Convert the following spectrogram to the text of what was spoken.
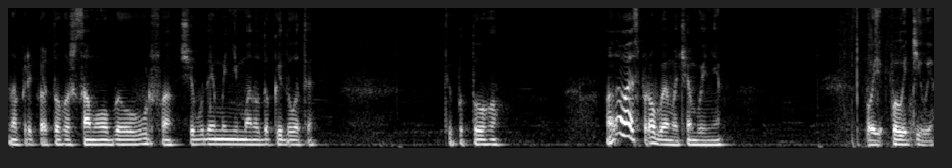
Наприклад, того ж самого Беовульфа ще буде мені ману докидувати. Типу того. Ну, давай спробуємо, чим би ні. Полетіли.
